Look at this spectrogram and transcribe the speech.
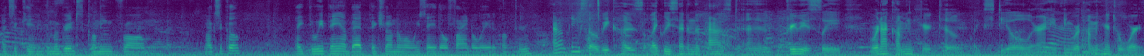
Mexican immigrants coming from Mexico? Like, do we paint a bad picture on them when we say they'll find a way to come through? I don't think so because, like we said in the past, uh, previously, we're not coming here to like steal or anything. Yeah. We're coming here to work.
